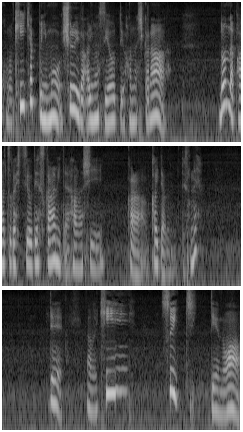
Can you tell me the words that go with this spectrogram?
このキーキャップにも種類がありますよっていう話からどんなパーツが必要ですか？みたいな話から書いてあるんですね。であのキースイッチっていうのは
